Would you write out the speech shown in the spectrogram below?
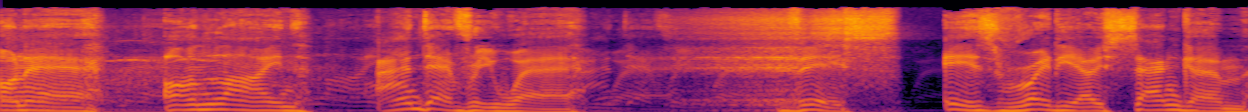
On air, online, and everywhere. This is Radio Sangam.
